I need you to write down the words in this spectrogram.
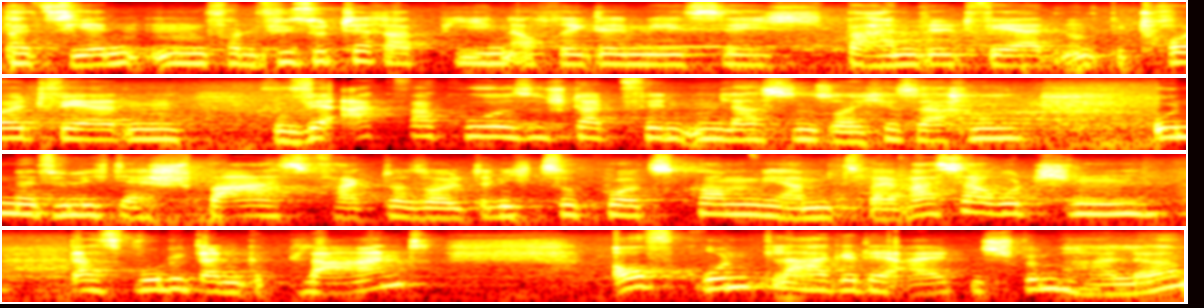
Patienten von Physiotherapien auch regelmäßig behandelt werden und betreut werden, wo wir Aquakurse stattfinden lassen, solche Sachen. Und natürlich der Spaßfaktor sollte nicht zu kurz kommen. Wir haben zwei Wasserrutschen. Das wurde dann geplant auf Grundlage der alten Schwimmhalle.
